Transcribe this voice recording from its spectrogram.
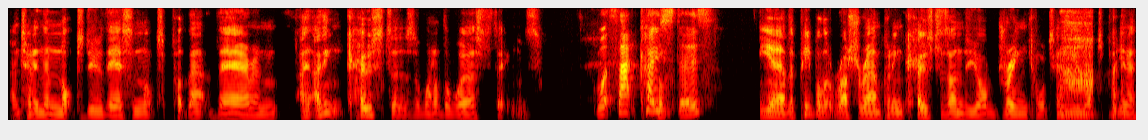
and telling them not to do this and not to put that there. And I, I think coasters are one of the worst things. what's that coasters Yeah, the people that rush around putting coasters under your drink or telling you not to put, you know,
